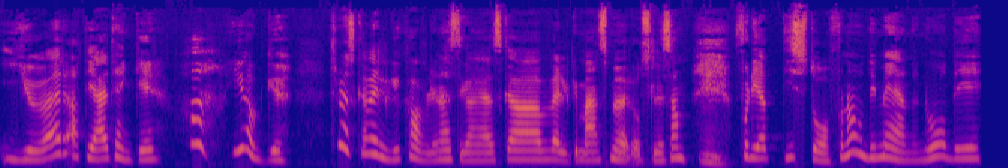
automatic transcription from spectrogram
gjør at jeg tenker «Hå, jaggu. Tror jeg skal velge Kavli neste gang jeg skal velge meg en smørost, liksom. Fordi at de står for noe, de mener noe, de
